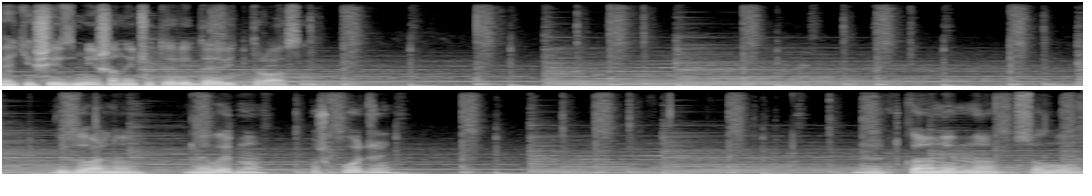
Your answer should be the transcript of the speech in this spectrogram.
5,6 змішаний, 4,9 траса. Візуально не видно пошкоджень. Тканинна салон.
